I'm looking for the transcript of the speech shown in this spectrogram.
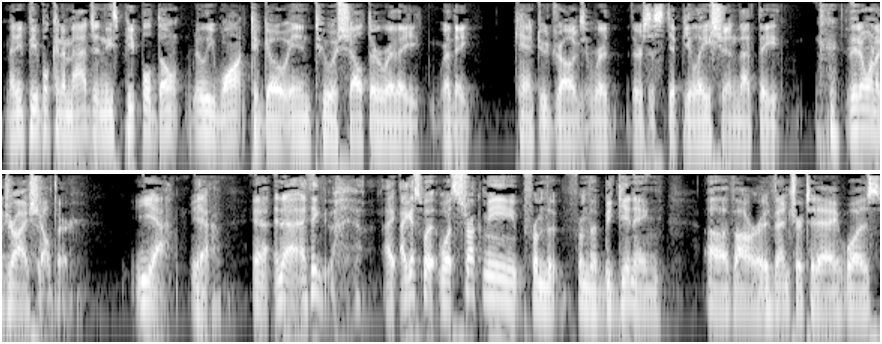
many people can imagine, these people don't really want to go into a shelter where they, where they can't do drugs or where there's a stipulation that they, they don't want a dry shelter. yeah, yeah. Yeah, and I think I, I guess what what struck me from the from the beginning of our adventure today was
